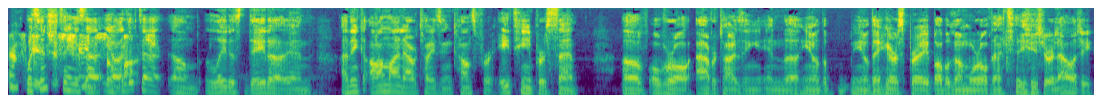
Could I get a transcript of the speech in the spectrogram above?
And What's interesting is that, you know, I looked at um, the latest data, and I think online advertising accounts for 18% of overall advertising in the you know the you know the hairspray bubblegum world to use your analogy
